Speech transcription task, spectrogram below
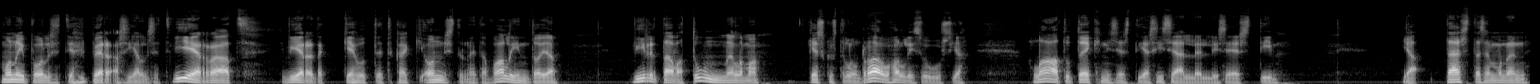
monipuoliset ja hyperasialliset vieraat, vieraita kehutteet kaikki onnistuneita valintoja, virtaava tunnelma, keskustelun rauhallisuus ja laatu teknisesti ja sisällöllisesti. Ja tästä semmoinen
